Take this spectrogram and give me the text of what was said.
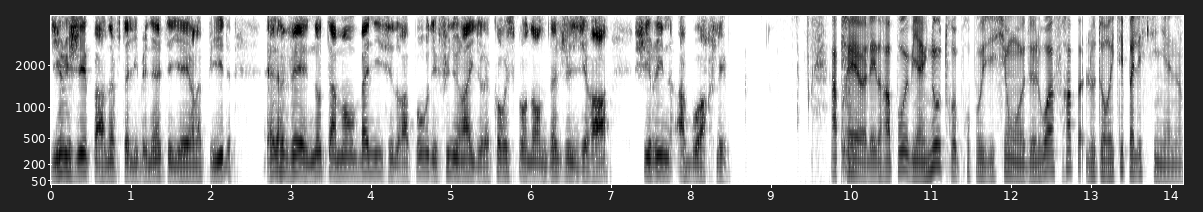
dirigé par Naftali Bennett et Yair Lapid. Elle avait notamment banni ces drapeaux des funérailles de la correspondante d'Al Jazeera, Shirin Abu Akleh. Après euh, les drapeaux, eh bien, une autre proposition de loi frappe l'autorité palestinienne.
